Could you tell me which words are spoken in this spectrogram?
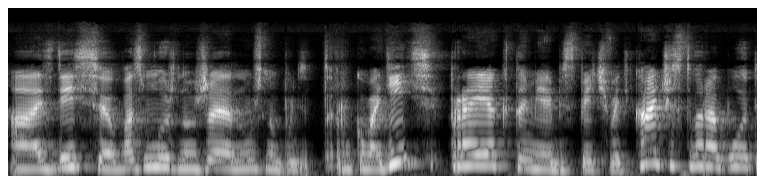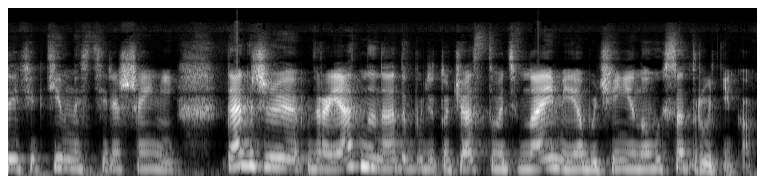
А, здесь, возможно, уже нужно будет руководить проектами, обеспечивать качество работы, эффективности решений. Также, вероятно, надо будет участвовать в найме и обучении новых сотрудников.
